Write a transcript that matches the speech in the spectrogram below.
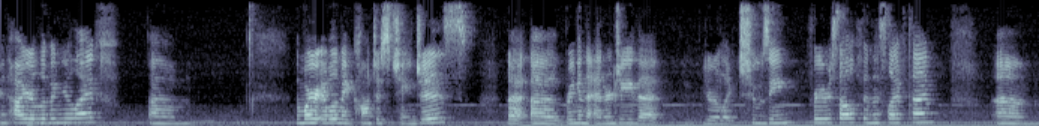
in how you're living your life, um, the more you're able to make conscious changes that uh, bring in the energy that you're like choosing for yourself in this lifetime, um,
